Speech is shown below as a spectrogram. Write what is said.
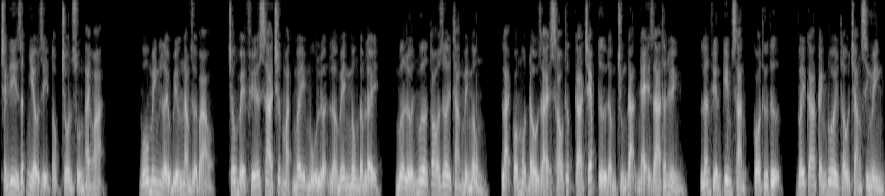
tránh đi rất nhiều dị tộc trôn xuống thái họa. Vô minh lười biếng nằm dựa vào, trông về phía xa trước mặt mây mù lượn lờ mênh mông đầm lầy, mưa lớn mưa to rơi thẳng mênh mông, lại có một đầu dài sáu thước cá chép từ đầm trúng đạn nhảy ra thân hình, lân phiến kim sán có thứ tự, vây cá cánh đuôi thấu trắng sinh minh,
